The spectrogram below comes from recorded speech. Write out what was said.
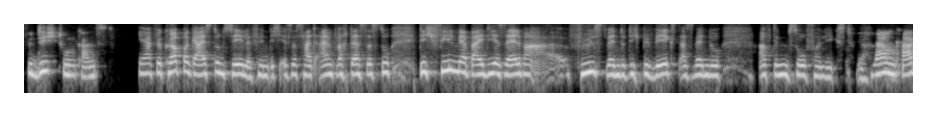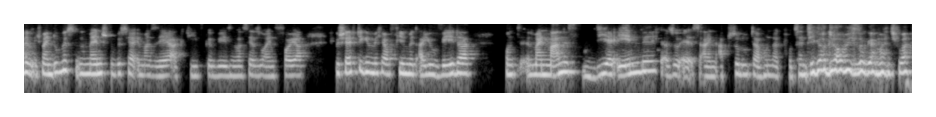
für dich tun kannst. Ja, für Körper, Geist und Seele, finde ich, ist es halt einfach das, dass du dich viel mehr bei dir selber äh, fühlst, wenn du dich bewegst, als wenn du auf dem Sofa liegst. Ja, ja und gerade, ich meine, du bist ein Mensch, du bist ja immer sehr aktiv gewesen, was ja so ein Feuer. Ich beschäftige mich auch viel mit Ayurveda und mein Mann ist dir ähnlich, also er ist ein absoluter hundertprozentiger, glaube ich sogar manchmal,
